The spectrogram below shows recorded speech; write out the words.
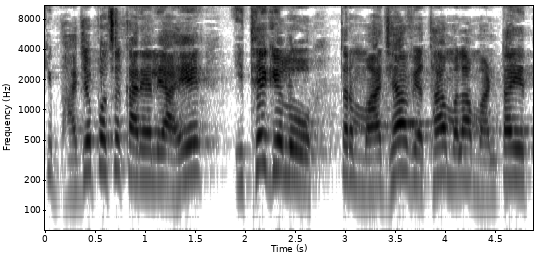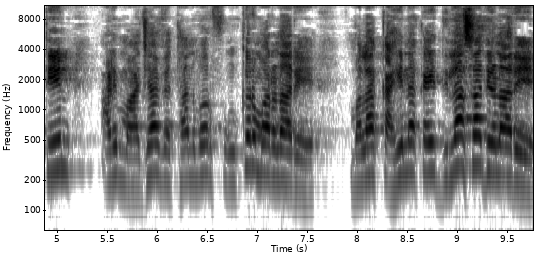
की भाजपचं कार्यालय आहे इथे गेलो तर माझ्या व्यथा मला मांडता येतील आणि माझ्या व्यथांवर फुंकर मारणारे मला काही ना काही दिलासा देणारे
